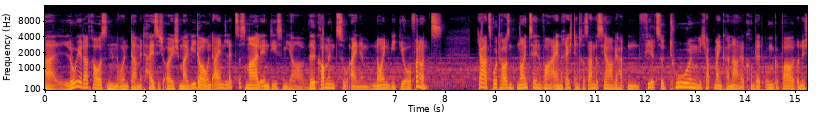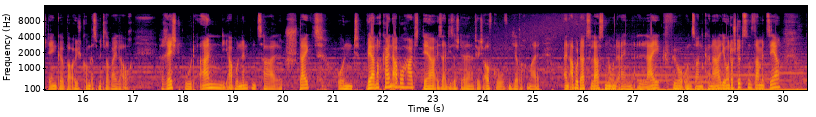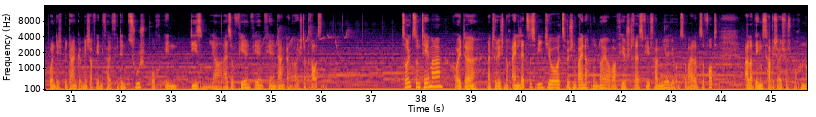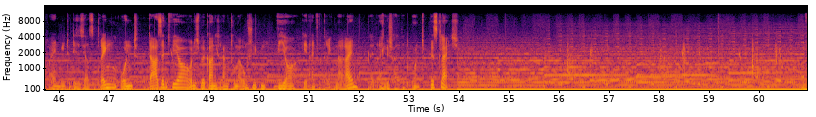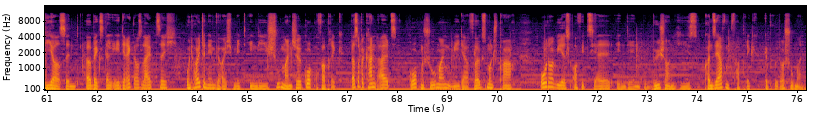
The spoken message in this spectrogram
Hallo ihr da draußen und damit heiße ich euch mal wieder und ein letztes Mal in diesem Jahr willkommen zu einem neuen Video von uns. Ja, 2019 war ein recht interessantes Jahr, wir hatten viel zu tun, ich habe meinen Kanal komplett umgebaut und ich denke bei euch kommt das mittlerweile auch recht gut an, die Abonnentenzahl steigt und wer noch kein Abo hat, der ist an dieser Stelle natürlich aufgerufen, hier doch mal ein Abo dazulassen und ein Like für unseren Kanal. Ihr unterstützt uns damit sehr und ich bedanke mich auf jeden Fall für den Zuspruch in diesem Jahr. Also vielen, vielen, vielen Dank an euch da draußen. Zurück zum Thema. Heute natürlich noch ein letztes Video. Zwischen Weihnachten und Neujahr war viel Stress, viel Familie und so weiter und so fort. Allerdings habe ich euch versprochen, noch ein Video dieses Jahr zu bringen. Und da sind wir und ich will gar nicht lange drum herum schnicken. Wir gehen einfach direkt mal rein. Bleibt eingeschaltet und bis gleich. Wir sind Urbex LE direkt aus Leipzig und heute nehmen wir euch mit in die Schumannsche Gurkenfabrik, besser bekannt als Gurken Schumann, wie der Volksmund sprach, oder wie es offiziell in den Büchern hieß, Konservenfabrik Gebrüder Schumann.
